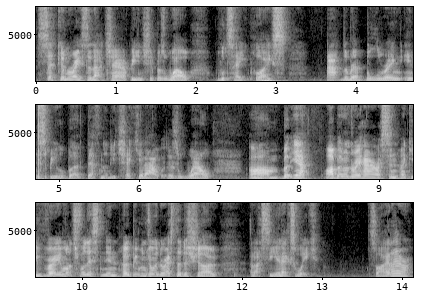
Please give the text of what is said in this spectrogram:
Second race of that championship as well will take place at the Red Bull Ring in Spielberg. Definitely check it out as well. Um, but yeah, I've been Andre Harrison. Thank you very much for listening. Hope you enjoyed the rest of the show, and I'll see you next week. Sayonara.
